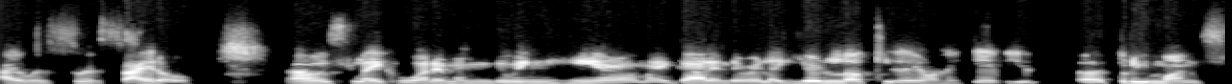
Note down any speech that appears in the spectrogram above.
I was suicidal. I was like, "What am I doing here? Oh my god!" And they were like, "You're lucky. They only gave you uh, three months,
